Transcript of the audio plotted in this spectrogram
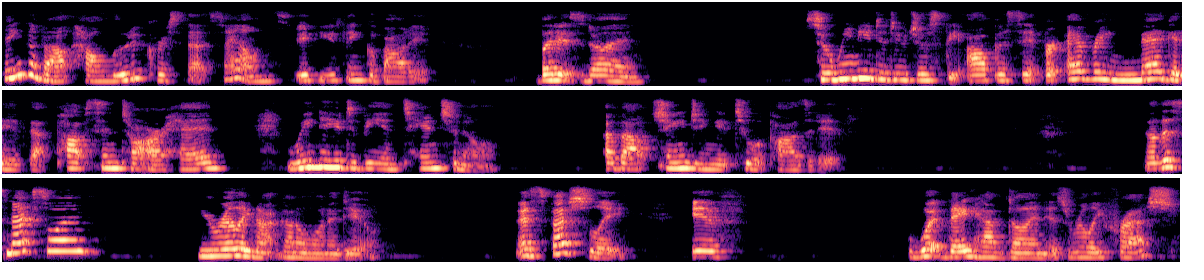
Think about how ludicrous that sounds if you think about it, but it's done. So we need to do just the opposite. For every negative that pops into our head, we need to be intentional about changing it to a positive. Now, this next one, you're really not going to want to do, especially if what they have done is really fresh.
